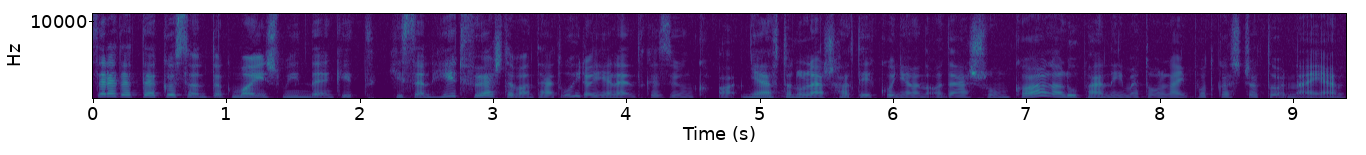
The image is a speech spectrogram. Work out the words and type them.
Szeretettel köszöntök ma is mindenkit, hiszen hétfő este van, tehát újra jelentkezünk a Nyelvtanulás hatékonyan adásunkkal a Lupán Német Online Podcast csatornáján.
